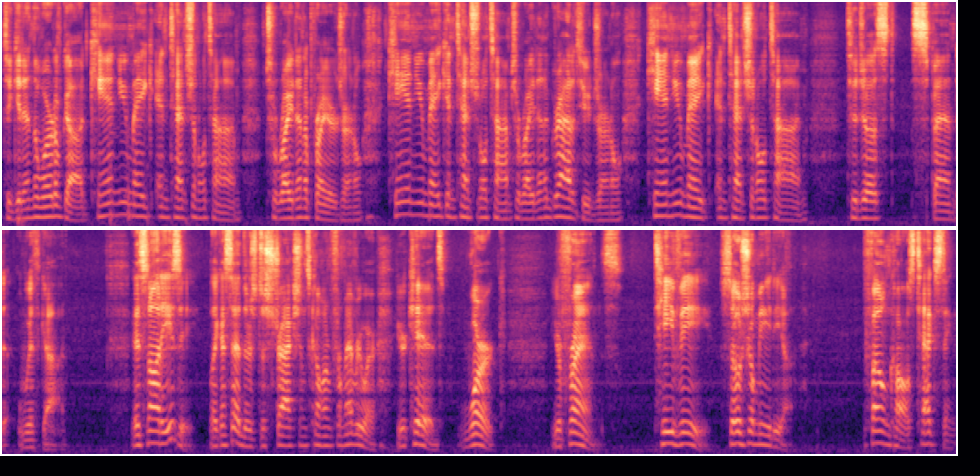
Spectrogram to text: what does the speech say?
to get in the Word of God? Can you make intentional time to write in a prayer journal? Can you make intentional time to write in a gratitude journal? Can you make intentional time to just spend with God? It's not easy. Like I said, there's distractions coming from everywhere your kids, work, your friends, TV, social media, phone calls, texting,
